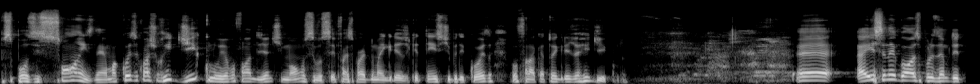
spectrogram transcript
as posições, né? Uma coisa que eu acho ridículo, eu vou falar de antemão, se você faz parte de uma igreja que tem esse tipo de coisa, vou falar que a tua igreja é ridícula. É, é esse negócio, por exemplo, de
